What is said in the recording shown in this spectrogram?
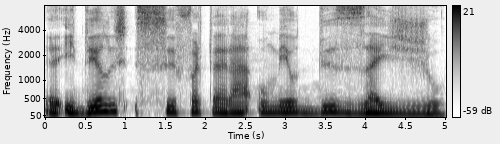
uh, e deles se fartará o meu desejo.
